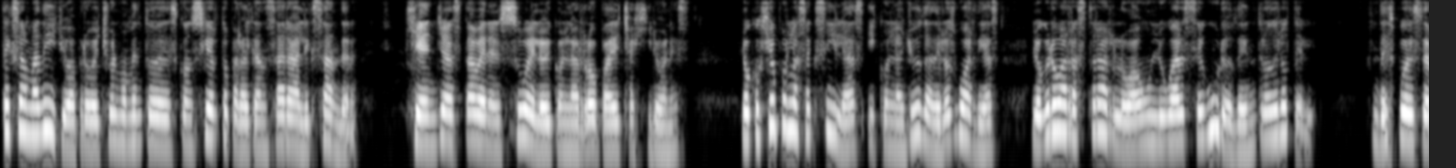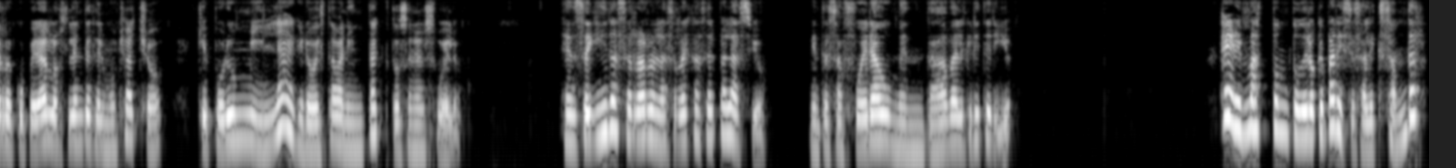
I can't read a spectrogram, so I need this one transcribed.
Tex Armadillo aprovechó el momento de desconcierto para alcanzar a Alexander, quien ya estaba en el suelo y con la ropa hecha jirones. Lo cogió por las axilas y con la ayuda de los guardias logró arrastrarlo a un lugar seguro dentro del hotel. después de recuperar los lentes del muchacho, que por un milagro estaban intactos en el suelo. Enseguida cerraron las rejas del palacio, mientras afuera aumentaba el griterío. Eres más tonto de lo que pareces, Alexander.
